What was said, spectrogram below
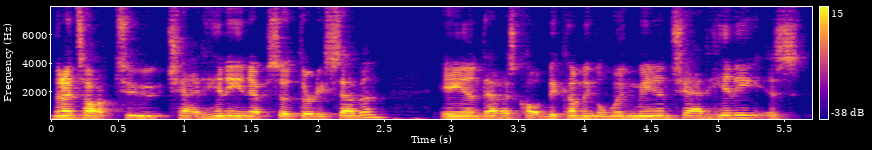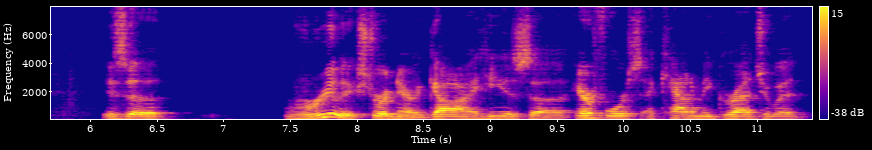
Then I talked to Chad Hennings in episode 37, and that is called Becoming a Wingman. Chad Hennings is is a really extraordinary guy. He is a Air Force Academy graduate.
